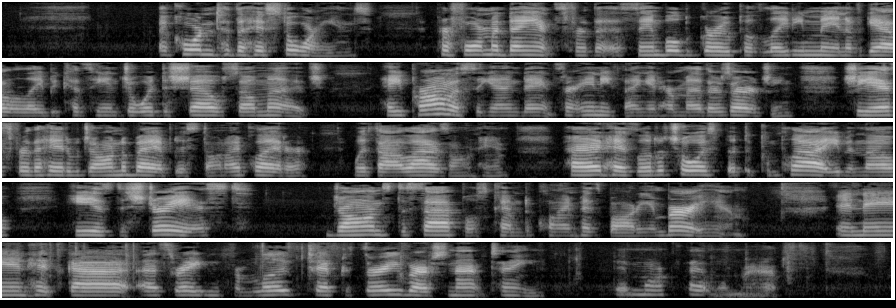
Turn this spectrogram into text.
according to the historians, perform a dance for the assembled group of leading men of Galilee because he enjoyed the show so much. He promised the young dancer anything at her mother's urging. She asked for the head of John the Baptist on a platter, with all eyes on him. Herod has little choice but to comply, even though he is distressed. John's disciples come to claim his body and bury him. And then it's got us reading from Luke chapter 3, verse 19. Didn't mark that one right.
